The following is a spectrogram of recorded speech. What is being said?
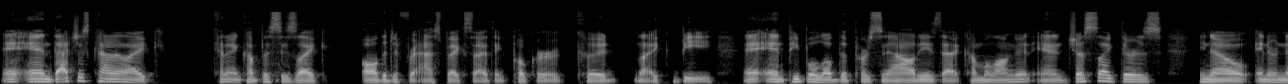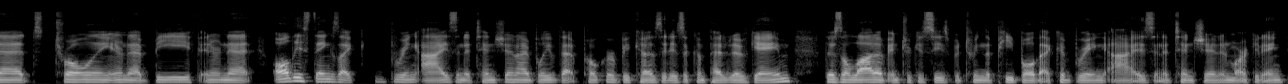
And, and that just kind of like kind of encompasses like all the different aspects that I think poker could like be. And, and, people love the personalities that come along it. And just like there's you know, internet trolling, internet beef, internet, all these things like bring eyes and attention. I believe that poker, because it is a competitive game, there's a lot of intricacies between the people that could bring eyes and attention and marketing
